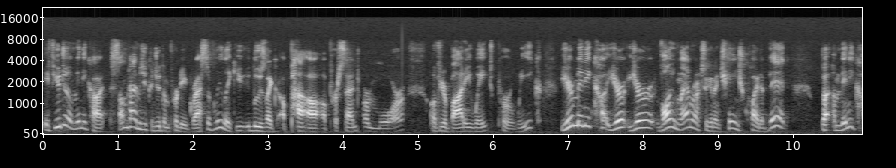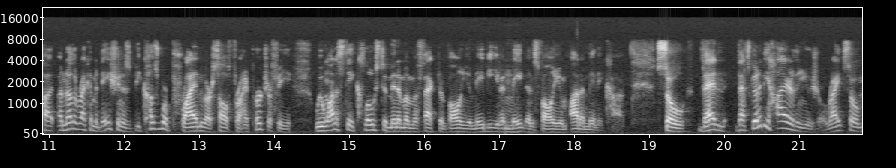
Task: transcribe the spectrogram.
if you do a mini cut, sometimes you can do them pretty aggressively, like you lose like a, a percent or more of your body weight per week. Your mini cut, your your volume landmarks are going to change quite a bit. But a mini cut, another recommendation is because we're priming ourselves for hypertrophy, we want to stay close to minimum effective volume, maybe even mm. maintenance volume on a mini cut. So then that's going to be higher than usual, right? So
